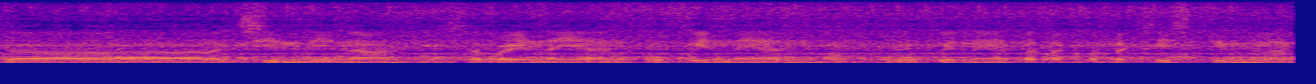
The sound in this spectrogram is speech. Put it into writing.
pagka nagsindi na sabay na yan open na yan open na yan patak patak system lang.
